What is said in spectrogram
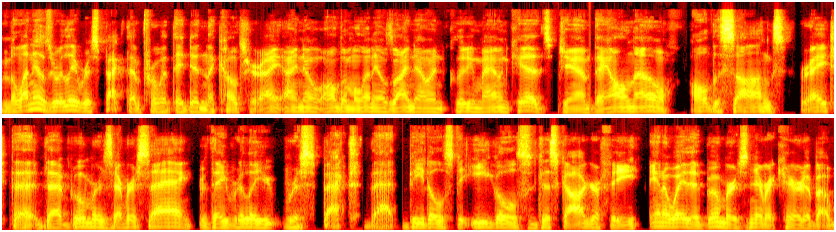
millennials really respect them for what they did in the culture. I, I know all the millennials I know, including my own kids, Jim, they all know all the songs, right? That that boomers ever sang. They really respect that Beatles to Eagles discography in a way that boomers never cared about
